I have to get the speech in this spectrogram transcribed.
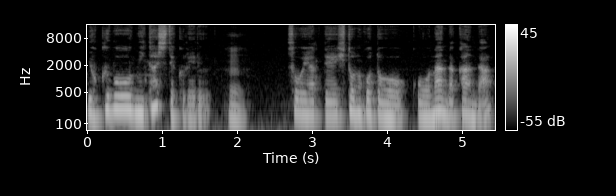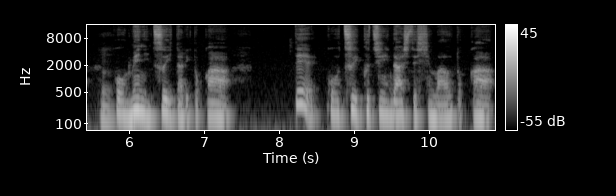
欲望を満たしてくれる。うん。そうやって人のことをこうなんだかんだうん。こう目についたりとかでこうつい口に出してしまうとか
